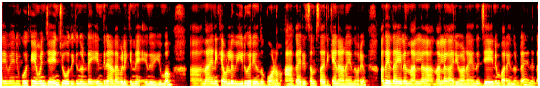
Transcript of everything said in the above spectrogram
ദേവേനി പോയി കഴിയുമ്പം ജയൻ ചോദിക്കുന്നുണ്ട് എന്തിനാണ് വിളിക്കുന്നത് എന്ന് ചോദിക്കുമ്പം നയനയ്ക്ക് അവളുടെ വീട് വരെ ഒന്ന് പോകണം ആ കാര്യം സംസാരിക്കാനാണ് എന്ന് പറയും. അതേതായാലും നല്ല നല്ല കാര്യമാണ് എന്ന് ജയനും പറയുന്നുണ്ട്. എന്നിട്ട്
